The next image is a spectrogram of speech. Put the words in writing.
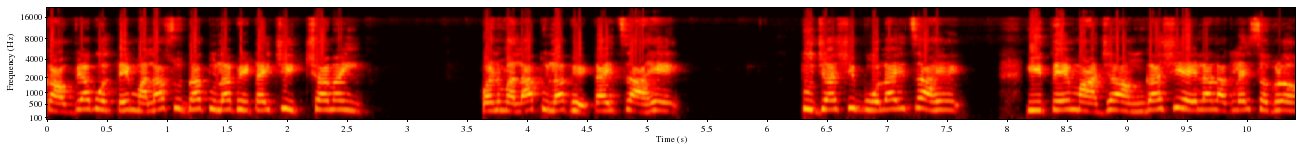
काव्या बोलते मला सुद्धा तुला भेटायची इच्छा नाही पण मला तुला भेटायचं आहे. तुझ्याशी बोलायचं आहे. इथे माझ्या अंगाशी यायला लागलंय सगळं.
